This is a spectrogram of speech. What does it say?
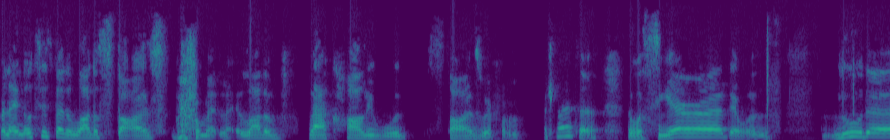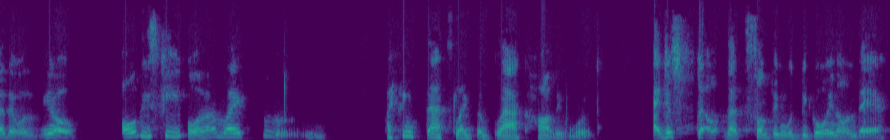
and I noticed that a lot of stars were from. A lot of black Hollywood stars were from Atlanta. There was Ciara, there was Luda, there was, you know, all these people. And I'm like, hmm, I think that's like the black Hollywood. I just felt that something would be going on there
